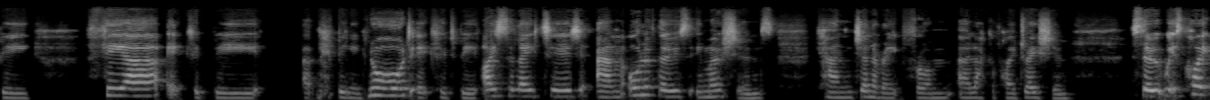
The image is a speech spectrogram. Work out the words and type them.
be fear, it could be uh, being ignored, it could be isolated, and all of those emotions can generate from a lack of hydration. So it's quite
